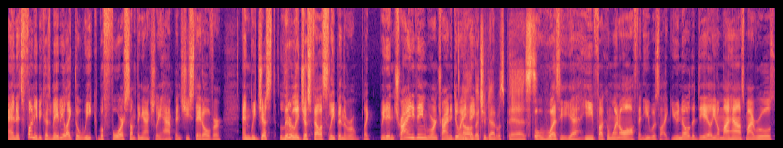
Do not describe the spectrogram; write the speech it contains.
And it's funny because maybe like the week before something actually happened, she stayed over, and we just literally just fell asleep in the room. Like we didn't try anything, we weren't trying to do anything. Oh, I bet your dad was pissed. Oh, was he? Yeah. He fucking went off and he was like, You know the deal. You know, my house, my rules.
